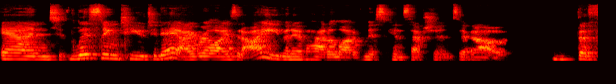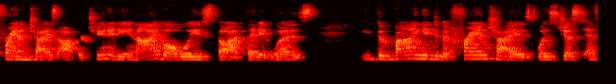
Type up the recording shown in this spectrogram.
And listening to you today, I realize that I even have had a lot of misconceptions about the franchise opportunity, and I've always thought that it was the buying into the franchise was just a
